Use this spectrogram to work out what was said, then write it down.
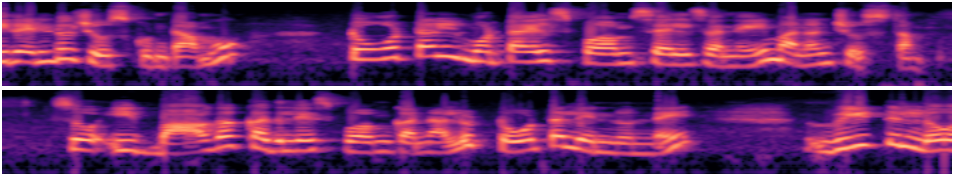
ఈ రెండు చూసుకుంటాము. టోటల్ మొటైల్ స్పర్మ్ సెల్స్ అనేవి మనం చూస్తాం. సో ఈ బాగా కదిలే స్పర్మ్ కణాలు టోటల్ ఎన్ని ఉన్నాయి వీటిల్లో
